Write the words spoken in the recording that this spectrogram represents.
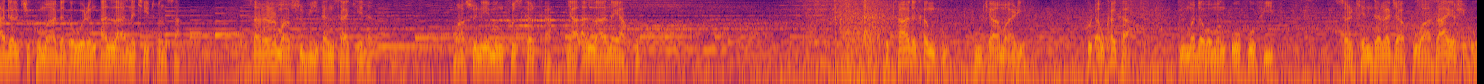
adalci kuma daga wurin allah na cetonsa. Tsarar masu biɗansa kenan. Masu neman fuskarka ya allah na yakub. Ku da kanku ku kyamare. Ku ɗaukaka kuma dawaman ƙofofi. Sarkin daraja kuwa za ya shigo.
